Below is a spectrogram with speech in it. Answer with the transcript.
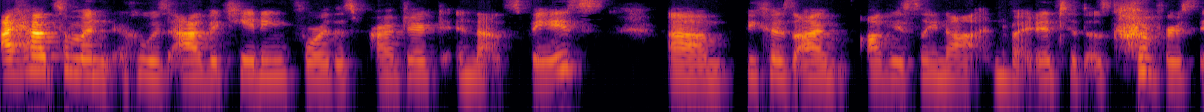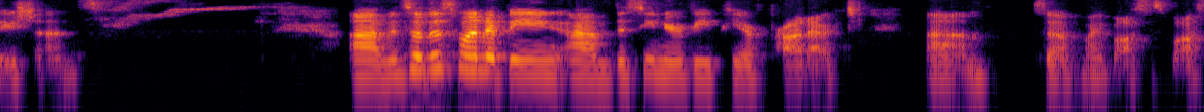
I had someone who was advocating for this project in that space um, because I'm obviously not invited to those conversations. Um, and so this wound up being um, the senior VP of product. Um, so my boss's boss.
